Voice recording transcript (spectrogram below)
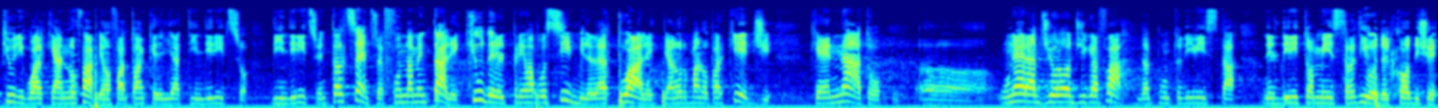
più di qualche anno fa, abbiamo fatto anche degli atti indirizzo, di indirizzo in tal senso, è fondamentale chiudere il prima possibile l'attuale piano urbano parcheggi che è nato eh, un'era geologica fa dal punto di vista del diritto amministrativo e del codice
